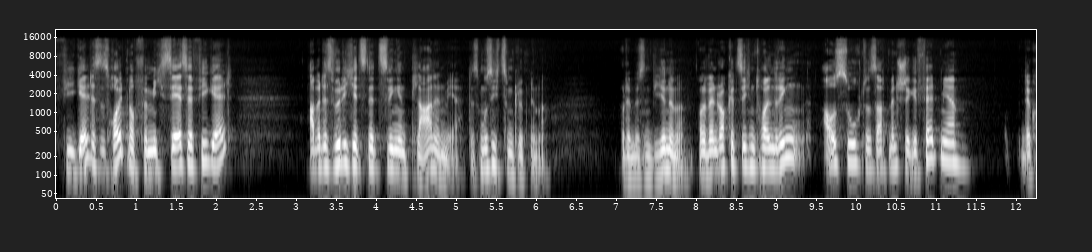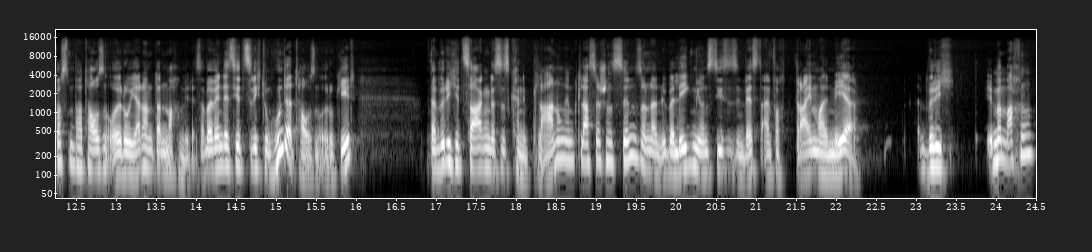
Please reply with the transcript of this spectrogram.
viel Geld. Das ist heute noch für mich sehr, sehr viel Geld. Aber das würde ich jetzt nicht zwingend planen mehr. Das muss ich zum Glück nicht mehr. Oder müssen wir nicht mehr. Oder wenn Rocket sich einen tollen Ring aussucht und sagt, Mensch, der gefällt mir, der kostet ein paar tausend Euro, ja, dann, dann machen wir das. Aber wenn das jetzt Richtung 100.000 Euro geht, dann würde ich jetzt sagen, das ist keine Planung im klassischen Sinn, sondern überlegen wir uns dieses Invest einfach dreimal mehr. Würde ich immer machen,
